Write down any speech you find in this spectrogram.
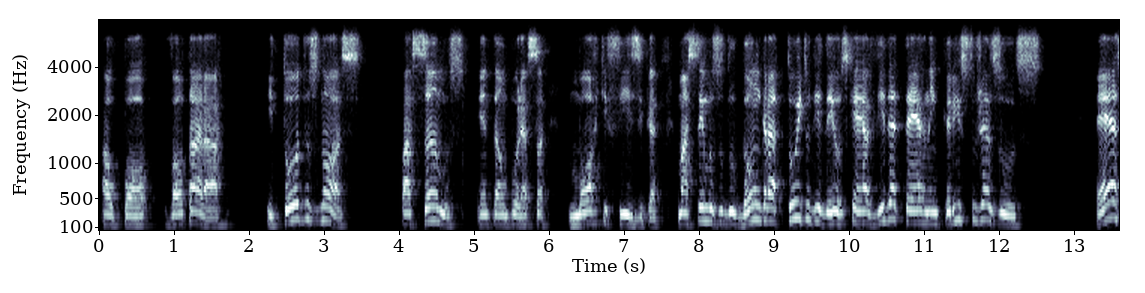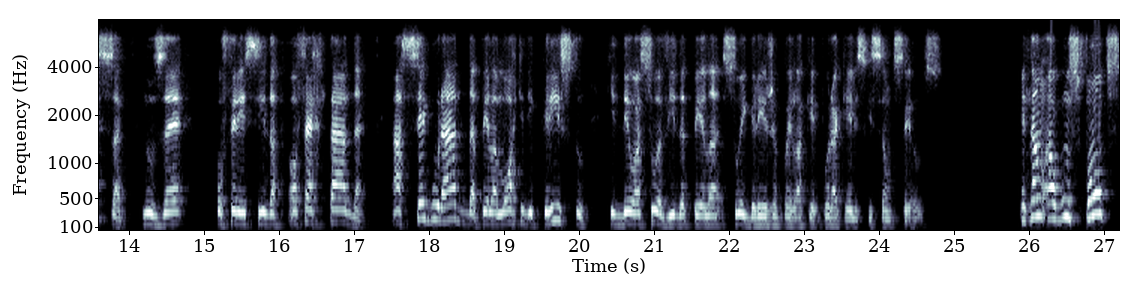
ao pó voltará. E todos nós passamos então por essa morte física, mas temos o dom gratuito de Deus, que é a vida eterna em Cristo Jesus. Essa nos é oferecida, ofertada, assegurada pela morte de Cristo, que deu a sua vida pela sua igreja, por aqueles que são seus. Então, alguns pontos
